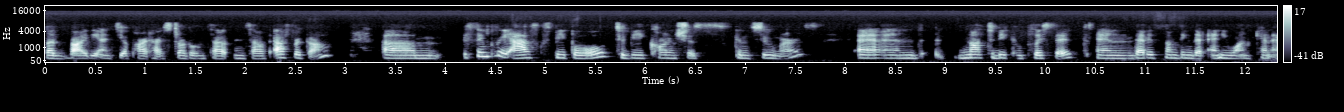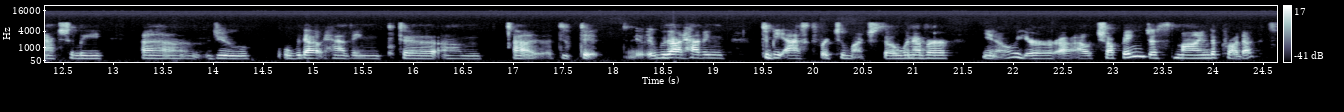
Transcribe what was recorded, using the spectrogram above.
but by the anti-apartheid struggle in South, in South Africa. Um, simply asks people to be conscious consumers and not to be complicit, and that is something that anyone can actually um, do without having to, um, uh, to, to, without having to be asked for too much. So whenever you know you're uh, out shopping, just mind the products,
